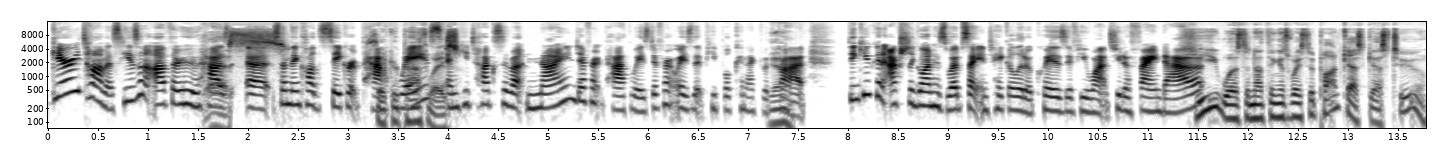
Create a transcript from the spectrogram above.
Gary Thomas, he's an author who has yes. uh, something called Sacred Pathways, Sacred Pathways, and he talks about nine different pathways, different ways that people connect with yeah. God think you can actually go on his website and take a little quiz if you want to to find out. He was the Nothing Is Wasted podcast guest too.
